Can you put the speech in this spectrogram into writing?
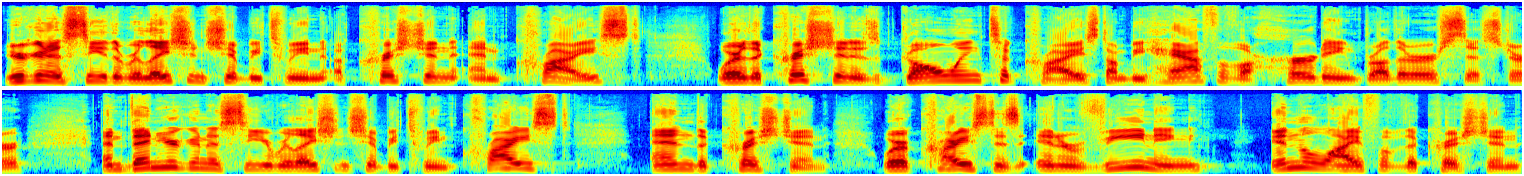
You're going to see the relationship between a Christian and Christ, where the Christian is going to Christ on behalf of a hurting brother or sister. And then you're going to see a relationship between Christ and the Christian, where Christ is intervening in the life of the Christian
